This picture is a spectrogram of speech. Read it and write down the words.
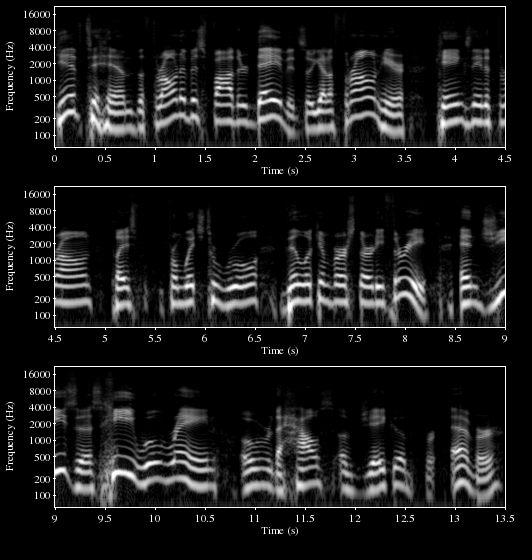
give to him the throne of his father David. So you got a throne here. Kings need a throne, place from which to rule. Then look in verse 33. And Jesus, he will reign over the house of Jacob forever,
